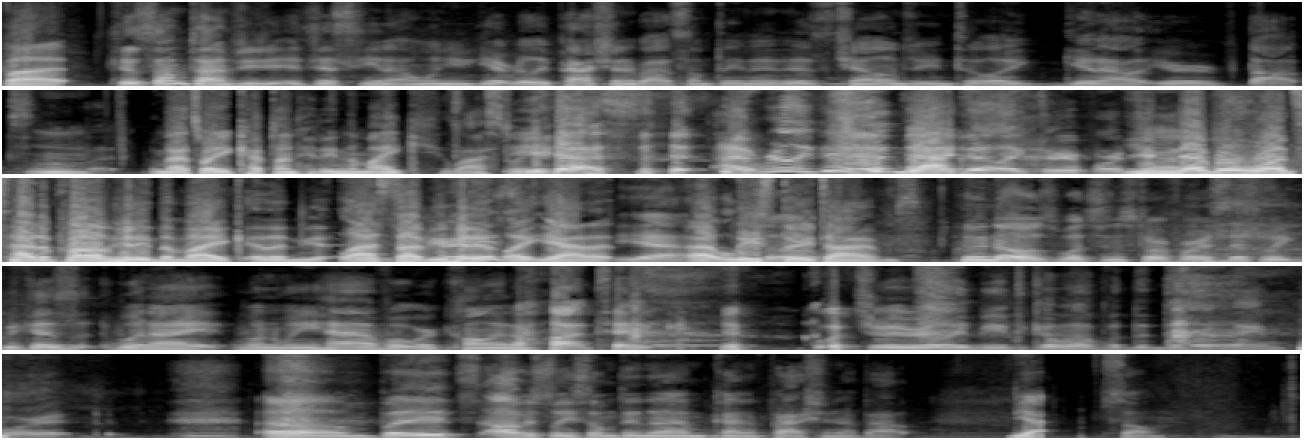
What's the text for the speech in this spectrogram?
but because sometimes you it just you know when you get really passionate about something, it is challenging to like get out your thoughts a little Mm. bit. and that's why you kept on hitting the mic last week. Yes, I really did, didn't Yeah. I? like three or four times. You never once had a problem hitting the mic, and then last time you hit it like yeah, that, Yeah, at least three times. who knows what's in store for us this week because when i when we have what we're calling a hot take which we really need to come up with a different name for it um but it's obviously something that i'm kind of passionate about Yeah. so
